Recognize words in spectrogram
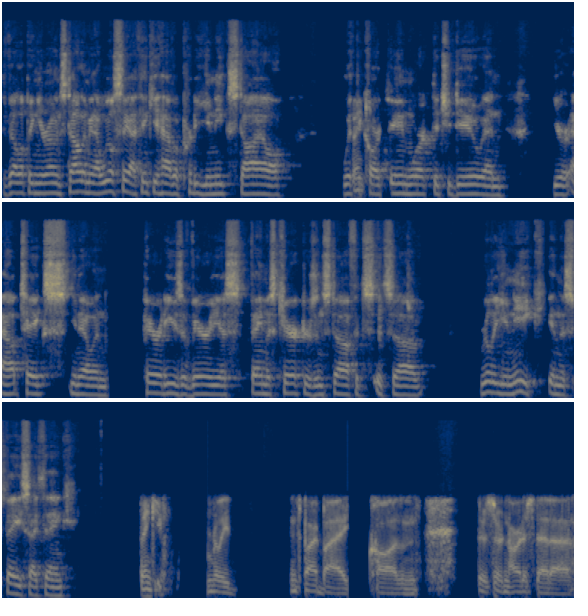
developing your own style? I mean, I will say I think you have a pretty unique style with Thank the cartoon you. work that you do and your outtakes, you know, and parodies of various famous characters and stuff. It's it's uh, really unique in the space, I think. Thank you. I'm really inspired by KAWS and there's certain artists that uh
